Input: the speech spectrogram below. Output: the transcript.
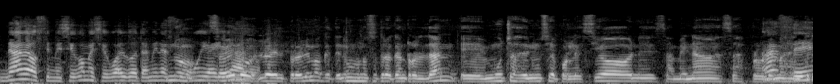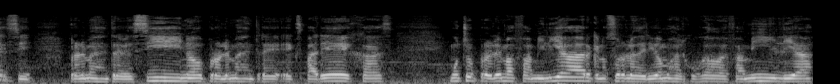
nada o si me llegó, me llegó algo también así No, muy ¿sabés aislado. lo- lo- el problema que tenemos nosotros acá en Roldán? Eh, muchas denuncias por lesiones, amenazas, problemas, Ah, ¿sí? entre, sí, problemas entre vecinos, problemas entre exparejas, mucho problema familiar que nosotros lo derivamos al juzgado de familia,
